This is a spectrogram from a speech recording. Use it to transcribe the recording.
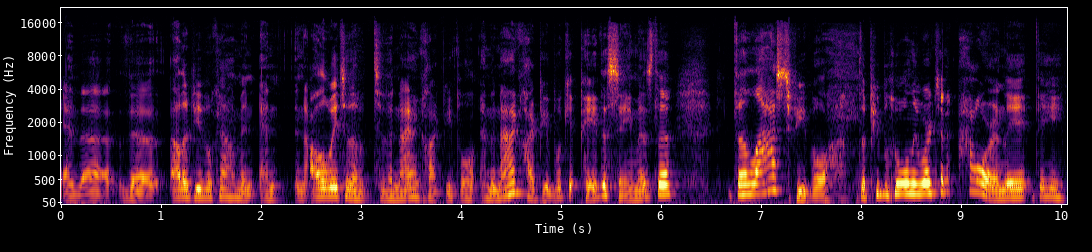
and the the other people come and, and, and all the way to the to the nine o'clock people and the nine o'clock people get paid the same as the the last people, the people who only worked an hour and they they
